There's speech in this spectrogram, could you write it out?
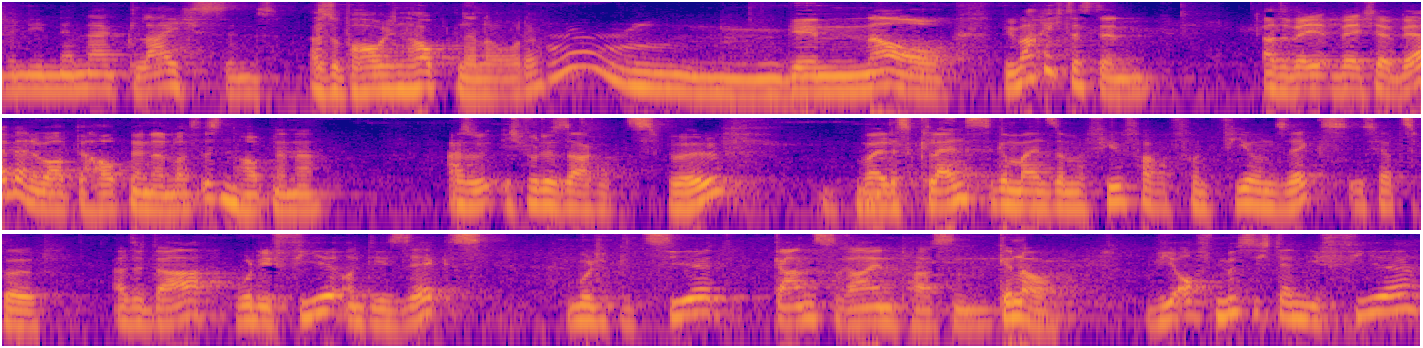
wenn die Nenner gleich sind. Also brauche ich einen Hauptnenner, oder? Genau. Wie mache ich das denn? Also wel welcher wäre denn überhaupt der Hauptnenner und was ist ein Hauptnenner? Also ich würde sagen 12, weil das kleinste gemeinsame Vielfache von 4 und 6 ist ja 12. Also da, wo die 4 und die 6 multipliziert ganz reinpassen. Genau. Wie oft müsste ich denn die 4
